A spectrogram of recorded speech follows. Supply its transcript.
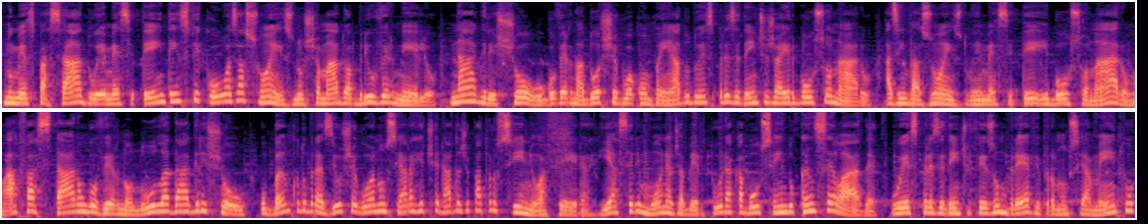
No mês passado, o MST intensificou as ações no chamado Abril Vermelho. Na AgriShow, o governador chegou acompanhado do ex-presidente Jair Bolsonaro. As invasões do MST e Bolsonaro afastaram o governo Lula da AgriShow. O Banco do Brasil chegou a anunciar a retirada de patrocínio à feira e a cerimônia de abertura acabou sendo cancelada. O ex-presidente fez um breve pronunciamento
